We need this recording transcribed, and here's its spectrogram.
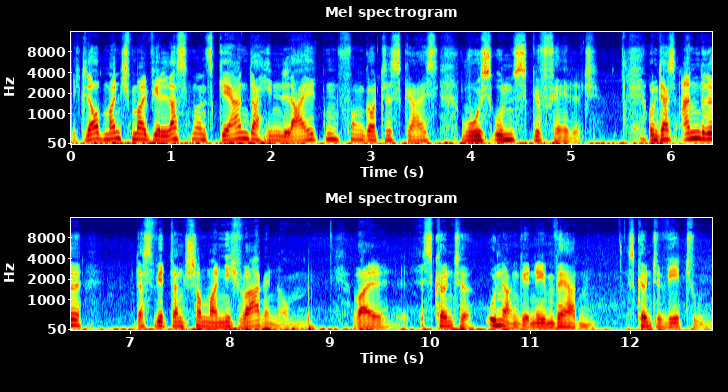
Ich glaube manchmal, wir lassen uns gern dahin leiten von Gottes Geist, wo es uns gefällt. Und das andere, das wird dann schon mal nicht wahrgenommen, weil es könnte unangenehm werden. Es könnte wehtun.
